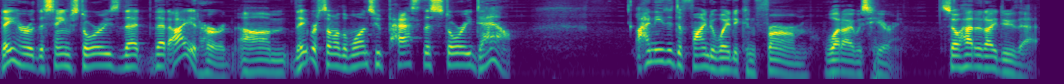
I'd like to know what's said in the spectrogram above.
They heard the same stories that, that I had heard. Um, they were some of the ones who passed this story down. I needed to find a way to confirm what I was hearing. So, how did I do that?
